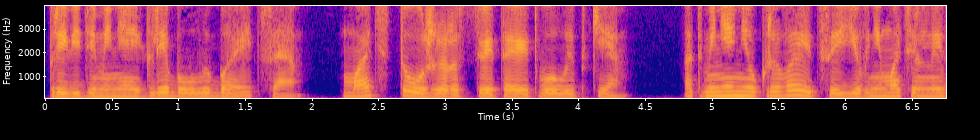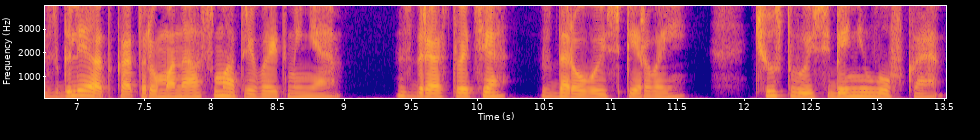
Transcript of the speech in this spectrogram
При виде меня и Глеба улыбается. Мать тоже расцветает в улыбке. От меня не укрывается ее внимательный взгляд, которым она осматривает меня. «Здравствуйте», – здороваюсь первой. Чувствую себя неловко.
